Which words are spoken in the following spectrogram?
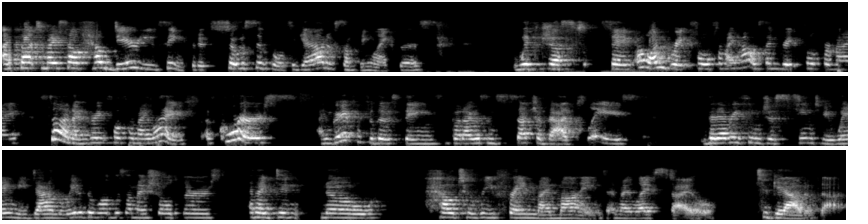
I thought to myself, how dare you think that it's so simple to get out of something like this with just saying, oh, I'm grateful for my house, I'm grateful for my son, I'm grateful for my life. Of course, I'm grateful for those things, but I was in such a bad place that everything just seemed to be weighing me down. The weight of the world was on my shoulders, and I didn't know how to reframe my mind and my lifestyle to get out of that.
